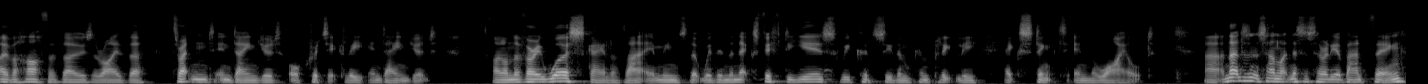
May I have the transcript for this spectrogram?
Over half of those are either threatened, endangered, or critically endangered. And on the very worst scale of that, it means that within the next 50 years, we could see them completely extinct in the wild. Uh, and that doesn't sound like necessarily a bad thing,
